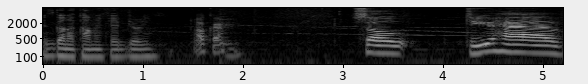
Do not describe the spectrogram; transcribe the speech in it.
it's gonna come in February. Okay. So, do you have,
